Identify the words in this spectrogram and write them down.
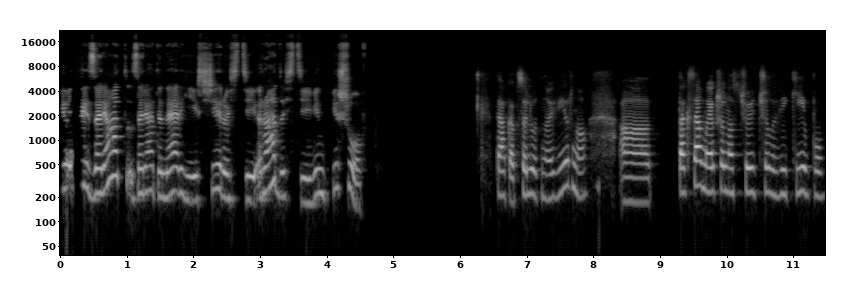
І оцей заряд, заряд енергії, щирості, радості, він пішов. Так, абсолютно вірно. А, так само, якщо нас чують чоловіки, по,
